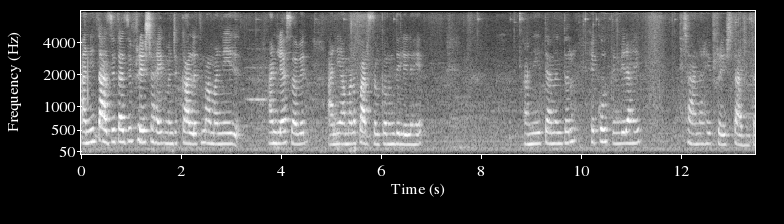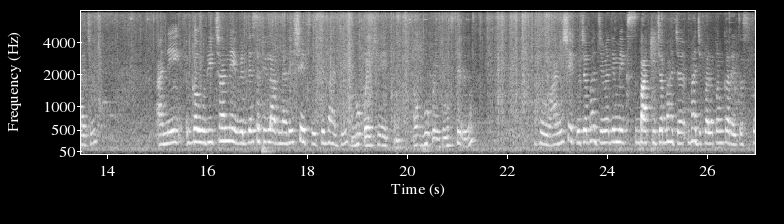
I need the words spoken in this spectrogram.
आणि ताजे ताजे फ्रेश आहेत. म्हणजे कालच मामाने आणले असावेत आणि आम्हाला पार्सल करून दिलेले आहेत. आणि त्यानंतर हे कोथिंबीर आहे. छान आहे फ्रेश ताजी ताजी. आणि गौरीच्या नैवेद्यासाठी लागणारी शेपूची भाजी. भोपळ्याची भोपळ्याची मस्त. हो आणि शेपूच्या भाजीमध्ये मिक्स बाकीच्या भाज्या भाजीपाला पण करायचा असतो.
